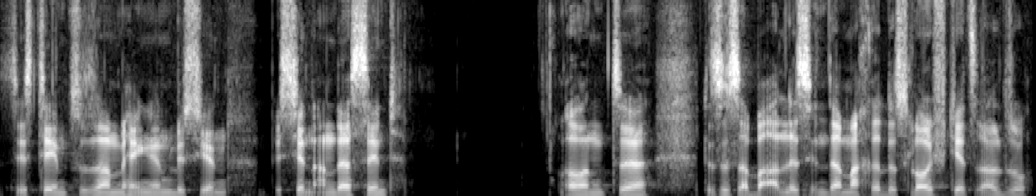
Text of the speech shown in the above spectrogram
Systemzusammenhänge ein bisschen, bisschen anders sind. Und äh, das ist aber alles in der Mache. Das läuft jetzt also.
